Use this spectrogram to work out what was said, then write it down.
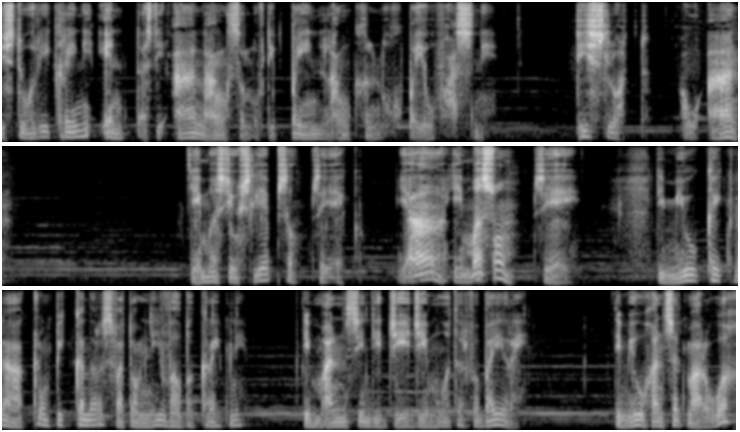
Die storie kry nie end as die aanhangsel of die pyn lank genoeg by jou vas nie. Die slot hou aan. Jy moet jou sleepsel, sê ek. Ja, jy moet hom, sê hy. Die meeu kyk na 'n klompie kinders wat hom nie wil bekruip nie. Die man sien die GG motor verbyry. Die meeu gaan sit maar hoog.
